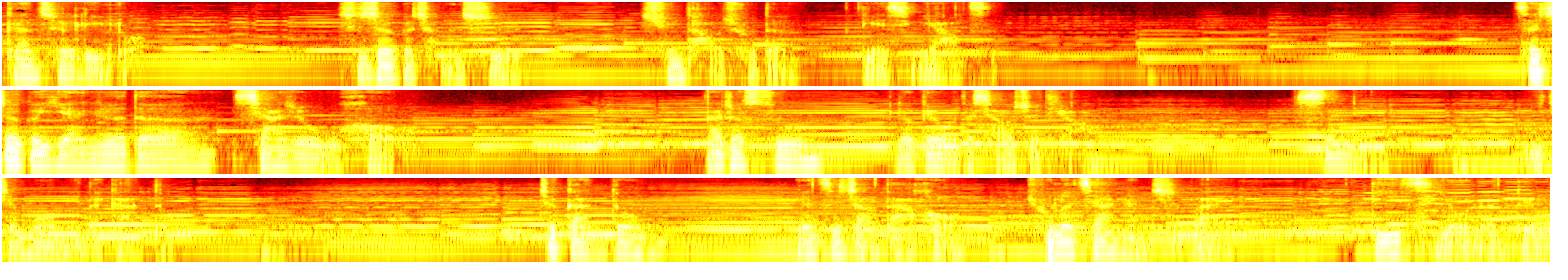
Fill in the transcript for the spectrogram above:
干脆利落，是这个城市熏陶出的典型样子。在这个炎热的夏日午后，拿着苏留给我的小纸条，心里。一阵莫名的感动，这感动源自长大后除了家人之外，第一次有人对我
